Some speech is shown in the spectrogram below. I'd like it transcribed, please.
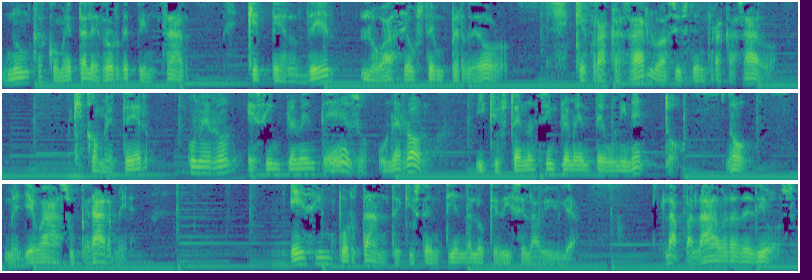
Nunca cometa el error de pensar que perder lo hace a usted un perdedor, que fracasar lo hace a usted un fracasado, que cometer un error es simplemente eso, un error, y que usted no es simplemente un inepto, no, me lleva a superarme. Es importante que usted entienda lo que dice la Biblia. La palabra de Dios,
